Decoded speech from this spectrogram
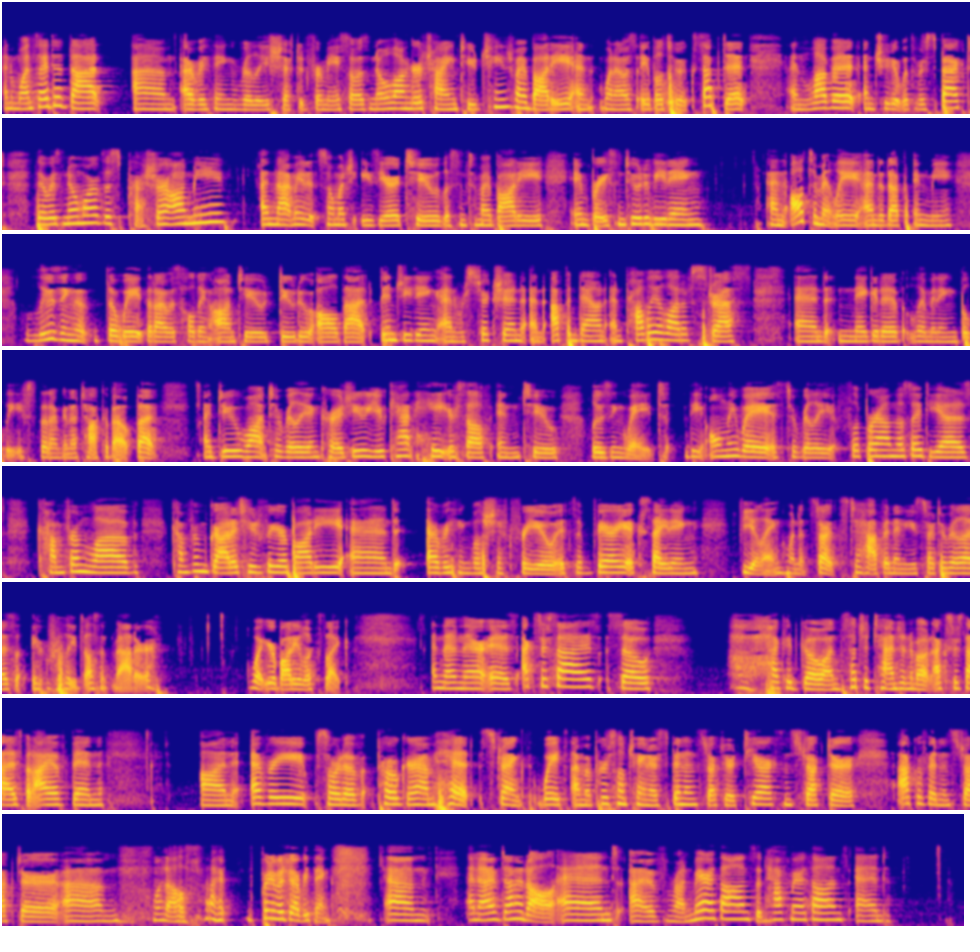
And once I did that, um, everything really shifted for me. So I was no longer trying to change my body. And when I was able to accept it and love it and treat it with respect, there was no more of this pressure on me. And that made it so much easier to listen to my body, embrace intuitive eating, and ultimately ended up in me losing the weight that I was holding on to due to all that binge eating and restriction and up and down and probably a lot of stress and negative limiting beliefs that I'm going to talk about. But I do want to really encourage you. You can't hate yourself into losing weight. The only way is to really flip around those ideas, come from love, come from gratitude for your body, and everything will shift for you. It's a very exciting feeling when it starts to happen and you start to realize it really doesn't matter what your body looks like. And then there is exercise. So I could go on such a tangent about exercise, but I have been on every sort of program, HIIT, strength, weights. I'm a personal trainer, spin instructor, TRX instructor, aquafit instructor, um, what else? I, pretty much everything. Um, and I've done it all. And I've run marathons and half marathons and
